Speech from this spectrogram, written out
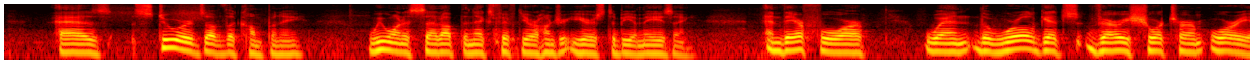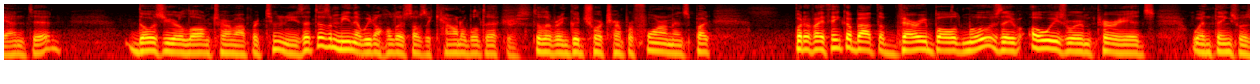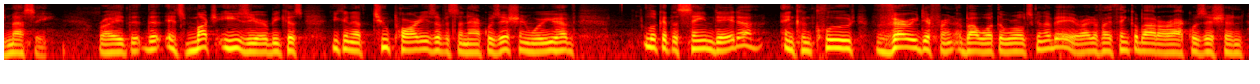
as stewards of the company, we want to set up the next 50 or 100 years to be amazing. And therefore, when the world gets very short term oriented, those are your long term opportunities. That doesn't mean that we don't hold ourselves accountable to delivering good short term performance, but but if I think about the very bold moves, they've always were in periods when things was messy, right? It's much easier because you can have two parties if it's an acquisition where you have look at the same data and conclude very different about what the world's going to be, right? If I think about our acquisition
